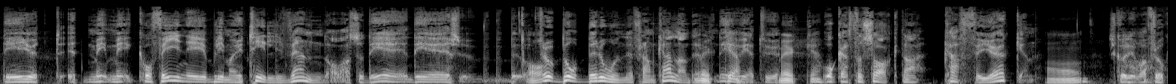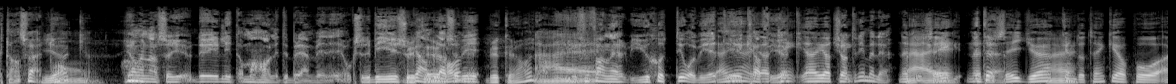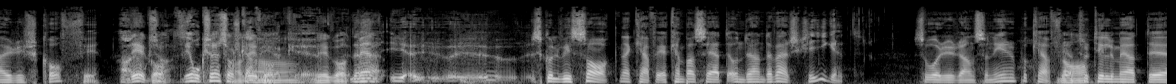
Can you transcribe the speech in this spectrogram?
det är ju ett, ett med, med, koffein är ju, blir man ju tillvänd av. Alltså det, det är ja. beroendeframkallande. Mycket, det vet vi ju. Mycket. Och att få sakna kaffegöken mm. skulle ju vara fruktansvärt. Göken? Ja, men alltså, det är lite, om man har lite brännvin i också. Vi är ju så Brukar gamla så vi... Brukar du ha det? Nej. För fan, vi är ju 70 år, vi äter ja, ja, kaffegök. Ja, jag Kör inte ni med det? När du säger, när du säger göken, Nej. då tänker jag på Irish coffee. Ja, det är också, gott. Det är också en sorts ja, kaffegök. det är gott. Men skulle vi sakna kaffe? Jag kan bara säga att under andra världskriget så var det ju ransonering på kaffe. Jag tror till och med att det,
